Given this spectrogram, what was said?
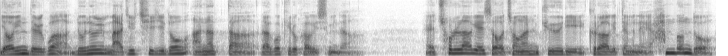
여인들과 눈을 마주치지도 않았다라고 기록하고 있습니다. 촌락에서 정한 규율이 그러하기 때문에 한 번도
